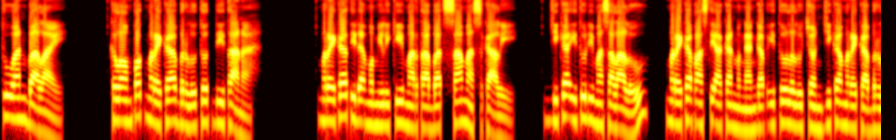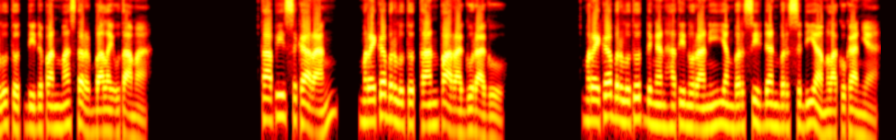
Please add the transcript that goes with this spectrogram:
Tuan Balai. Kelompok mereka berlutut di tanah. Mereka tidak memiliki martabat sama sekali. Jika itu di masa lalu, mereka pasti akan menganggap itu lelucon jika mereka berlutut di depan Master Balai Utama. Tapi sekarang, mereka berlutut tanpa ragu-ragu. Mereka berlutut dengan hati nurani yang bersih dan bersedia melakukannya.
